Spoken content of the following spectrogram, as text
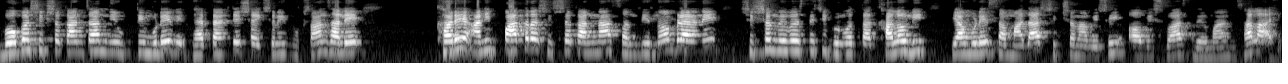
बोगस शिक्षकांच्या नियुक्तीमुळे विद्यार्थ्यांचे शैक्षणिक नुकसान झाले. खरे आणि पात्र शिक्षकांना संधी न मिळाल्याने शिक्षण व्यवस्थेची गुणवत्ता खालवली. यामुळे समाजात शिक्षणाविषयी अविश्वास निर्माण झाला आहे.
